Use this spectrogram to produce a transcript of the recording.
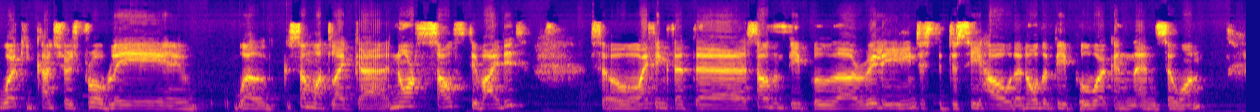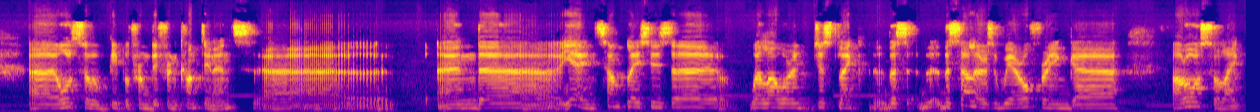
working culture is probably well, somewhat like uh, north-south divided. So I think that the southern people are really interested to see how the northern people work and, and so on uh, also people from different continents. Uh, and uh, yeah, in some places, uh, well, our just like the the salaries we are offering uh, are also like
